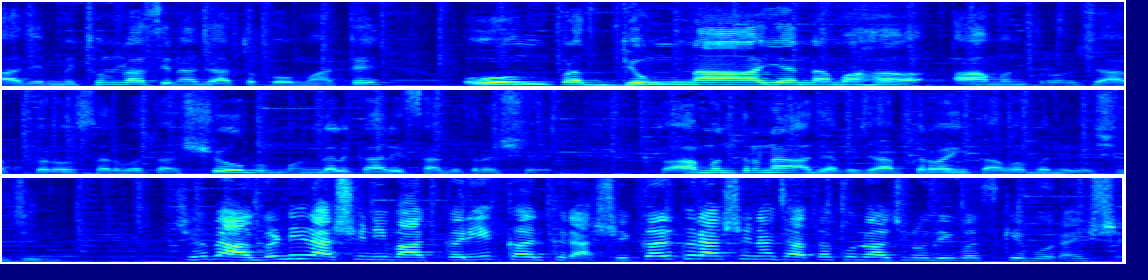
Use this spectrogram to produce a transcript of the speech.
આજે મિથુન રાશિના જાતકો માટે ઓમ પ્રદ્યુમ્નાય નમઃ. આ મંત્રનો જાપ કરો સર્વતા શુભ મંગલકારી સાબિત રહેશે. તો આ મંત્રના આજે આપણે જાપ કરવા હિતાવહ બની રહેશે જી. જે હવે આગળની રાશિની વાત કરીએ કર્ક રાશિ. કર્ક રાશિના જાતકોનો આજનો દિવસ કેવો રહેશે?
